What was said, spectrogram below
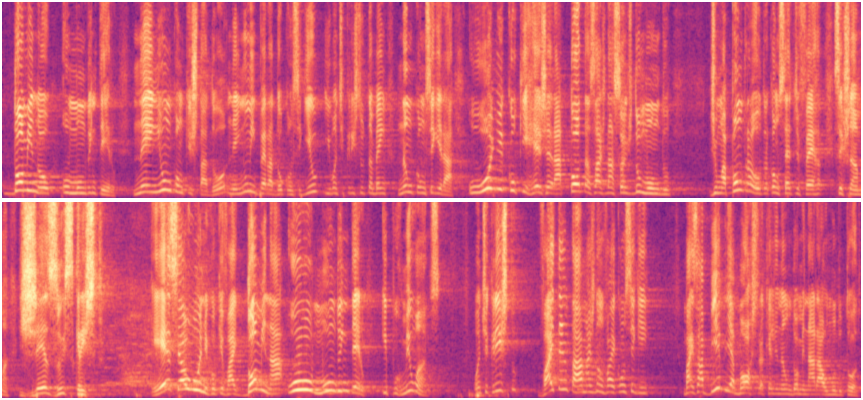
dominou o mundo inteiro. Nenhum conquistador, nenhum imperador conseguiu e o anticristo também não conseguirá. O único que regerá todas as nações do mundo de uma ponta a outra com sete de ferro, se chama Jesus Cristo. Esse é o único que vai dominar o mundo inteiro e por mil anos. O anticristo vai tentar, mas não vai conseguir. Mas a Bíblia mostra que ele não dominará o mundo todo.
